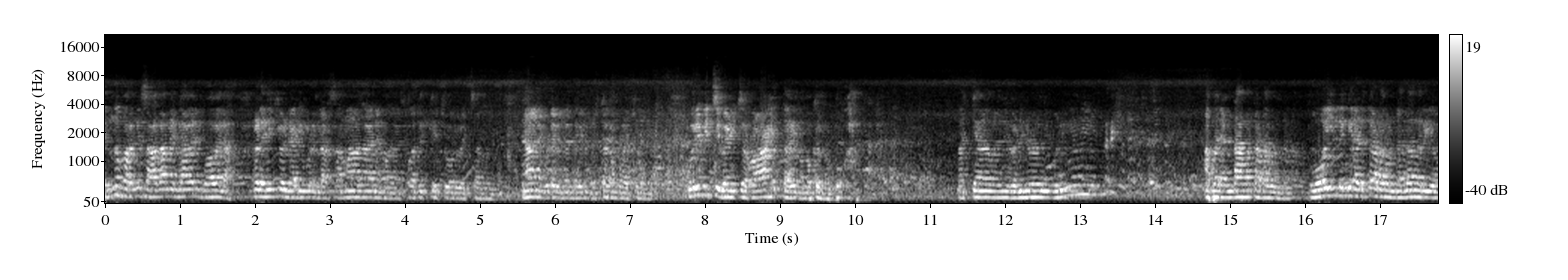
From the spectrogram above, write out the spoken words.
എന്ന് പറഞ്ഞ് സാധാരണ എല്ലാവരും പോവല. നിങ്ങൾ എനിക്ക് വേണ്ടി അടികൂടില്ല സമാധാനമായി പതുക്കെ ചോറ് വെച്ചാൽ മതി. ഞാൻ ഇവിടെ ഇരുന്ന് എന്തെങ്കിലും പുസ്തകം വായിച്ചു ഒരുമിച്ച് കഴിച്ച് റാഹിത്തായി നമുക്കൊന്ന് പോകാം. അപ്പൊ രണ്ടാമത്തെ അടവുണ്ട്. പോയില്ലെങ്കിൽ അടുത്ത അടവുണ്ട്. എന്താണെന്നറിയോ?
